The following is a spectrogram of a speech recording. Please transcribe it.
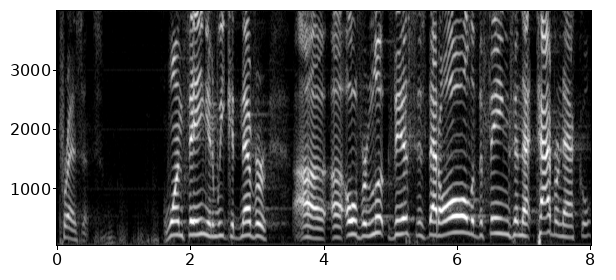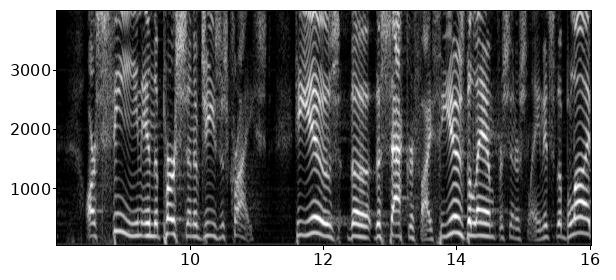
presence. One thing, and we could never uh, uh, overlook this, is that all of the things in that tabernacle are seen in the person of Jesus Christ. He is the, the sacrifice. He is the lamb for sinners slain. It's the blood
